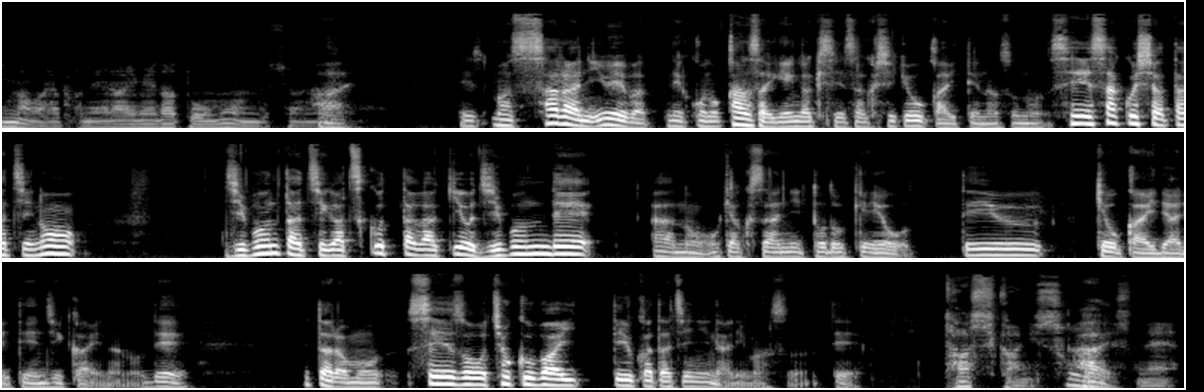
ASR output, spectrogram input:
今がやっぱ狙い目だと思うんですよね。はいでまあ、さらに言えば、ね、この関西弦楽器制作士協会っていうのはその制作者たちの自分たちが作った楽器を自分であのお客さんに届けようっていう協会であり展示会なので言ったらもう製造直売っていう形になりますんで確かにそうですね。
